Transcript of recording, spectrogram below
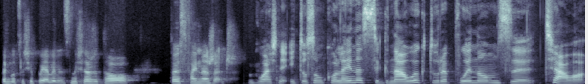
tego, co się pojawia, więc myślę, że to, to jest fajna rzecz. Właśnie, i to są kolejne sygnały, które płyną z ciała.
